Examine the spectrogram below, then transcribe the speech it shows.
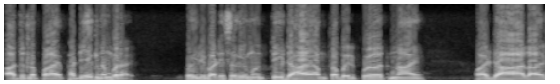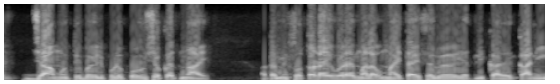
आदतला पळाय फाटी एक नंबर आहे. पहिली फाटी सगळी मग ती डहा आमचा बैल पळत नाही. डहाला जाम होते बैल पुढे पळू शकत नाही. आता मी स्वतः ड्रायव्हर आहे मला माहीत आहे सगळं यातली का- कहाणी.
